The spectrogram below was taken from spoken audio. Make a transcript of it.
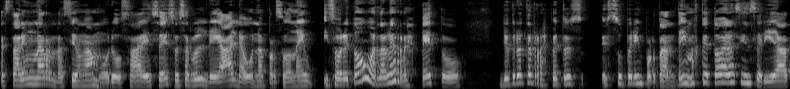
estar en una relación amorosa es eso, es ser leal a una persona y, sobre todo guardarle respeto. Yo creo que el respeto es súper importante y más que todo la sinceridad.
